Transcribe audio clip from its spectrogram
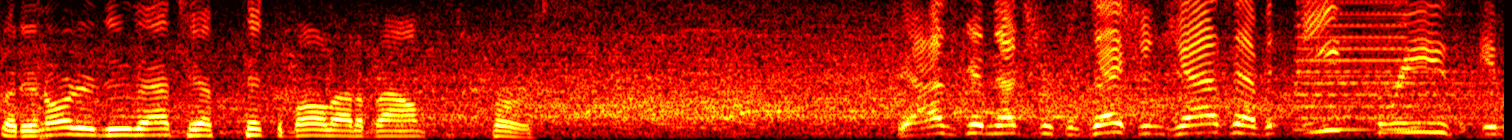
But in order to do that, you have to take the ball out of bounds first. Jazz get an extra possession. Jazz have eight threes in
